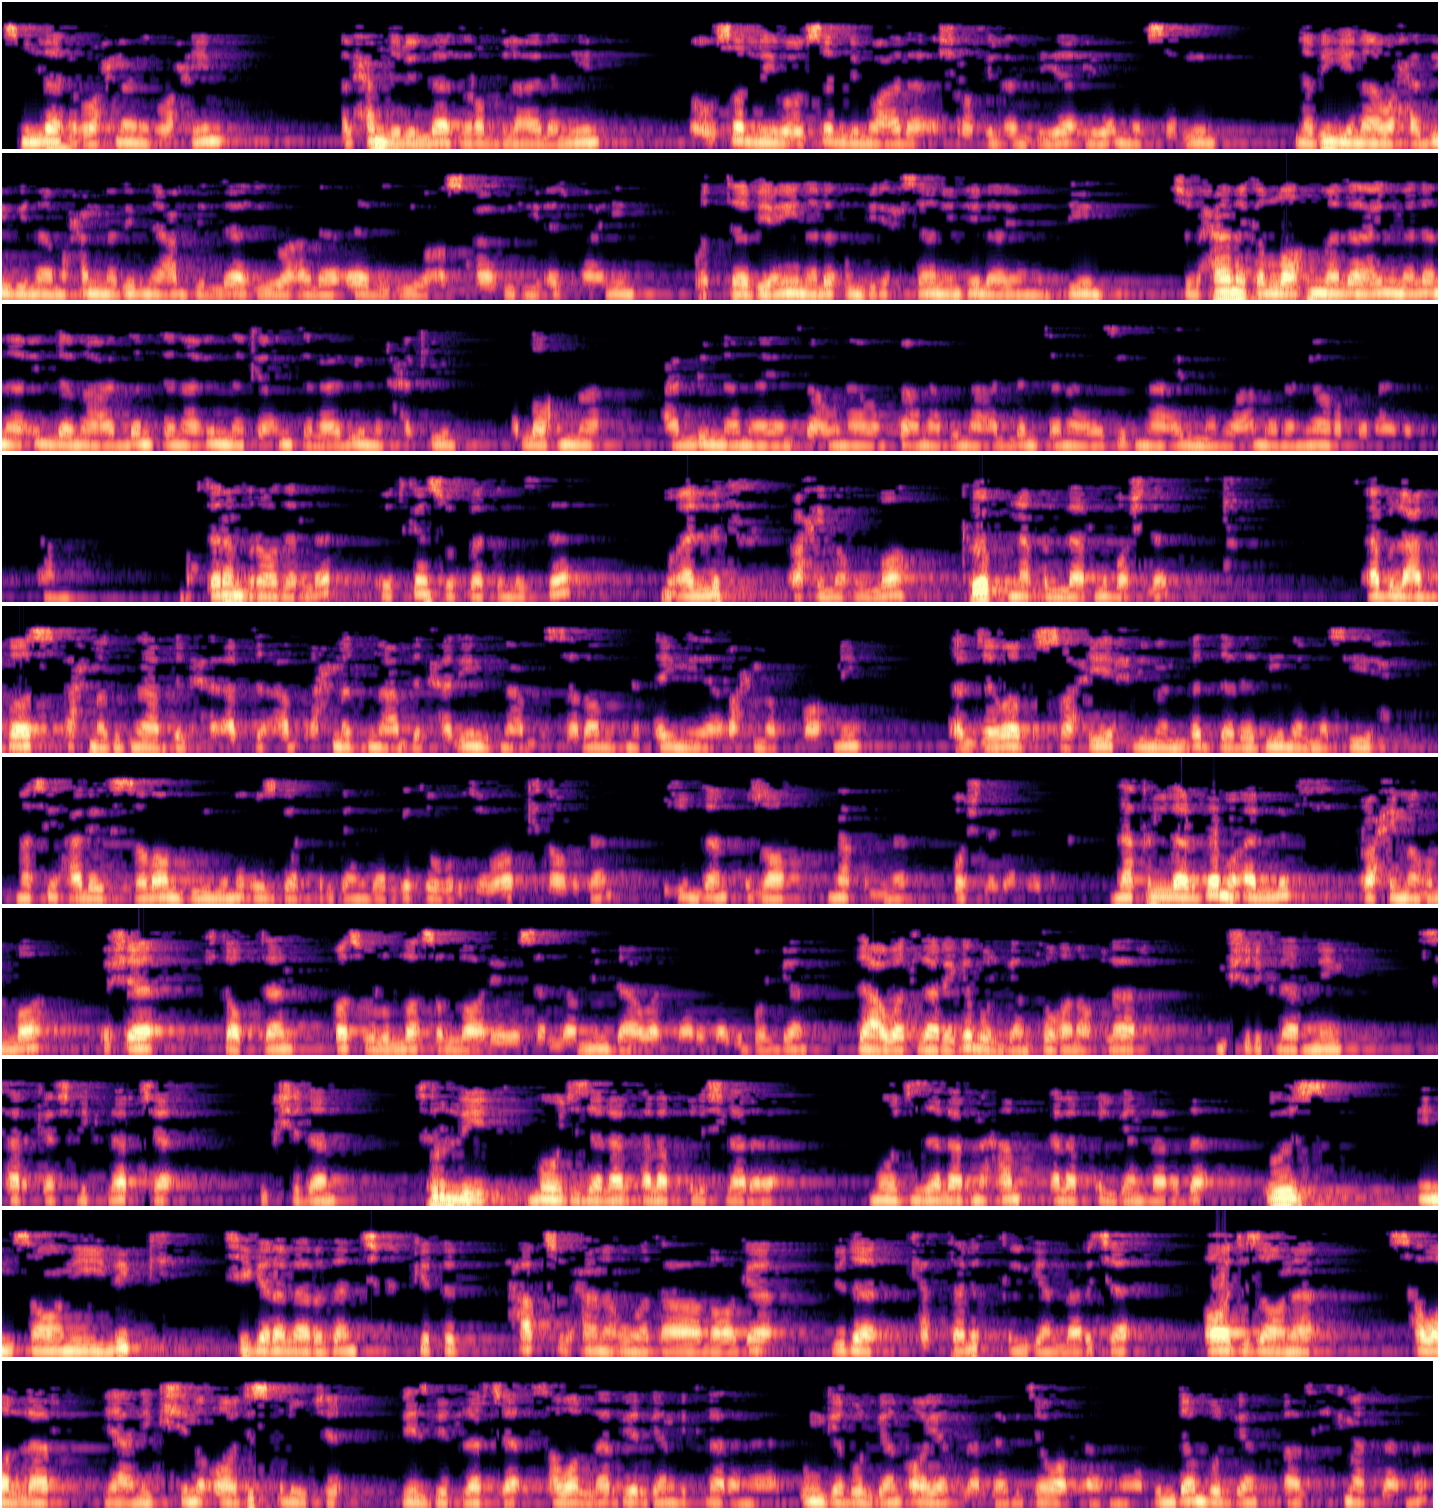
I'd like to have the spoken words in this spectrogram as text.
بسم الله الرحمن الرحيم. الحمد لله رب العالمين وأصلي وأسلم على أشرف الأنبياء والمرسلين نبينا وحبيبنا محمد بن عبد الله وعلى آله وأصحابه أجمعين والتابعين لهم بإحسان إلى يوم الدين. سبحانك اللهم لا علم لنا إلا ما علمتنا إنك أنت العليم الحكيم. اللهم علمنا ما ينفعنا وانفعنا بما علمتنا وزدنا علما وعملا يا رب العالمين. آمين. Muhtaram birodarlar o'tgan suhbatimizda muallif rahimaulloh ko'p naqllarni boshlab abul abbos ahmad ibn abdul ahmad ibn abdul halim ibn abdussalom ibn taymiya rahimaullohning al javob sahih liman baddala din al masih masih alayhissalom dinini o'zgartirganlarga to'g'ri javob kitobidan uzundan uzoq naqlni boshlagan naqllarda muallif rahimaulloh o'sha kitobdan rasululloh sollallohu alayhi vasallamning da'vatlaridagi bo'lgan da'vatlariga bo'lgan to'g'anoqlar mushriklarning sarkashliklarcha u kishidan turli mo'jizalar talab qilishlari mo'jizalarni ham talab qilganlarida o'z insoniylik chegaralaridan chiqib ketib haq subhanahu va taologa juda kattalik qilganlaricha ojizona savollar ya'ni kishini ojiz qiluvchi bezbetlarcha savollar berganliklarini bunga bo'lgan oyatlardagi javoblarni bundan bo'lgan ba'zi hikmatlarni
